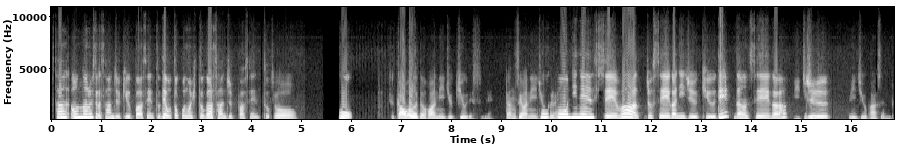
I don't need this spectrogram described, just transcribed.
さん女の人が39%で男の人が30%。そう。お高二的话29ですね。男性は20高くらい。校2年生は女性が29で男性が20 10 20%。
